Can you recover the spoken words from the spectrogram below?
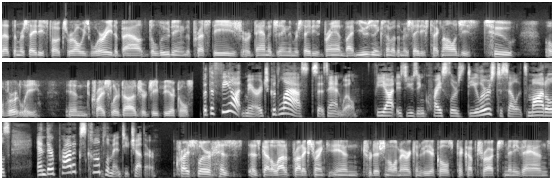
that the Mercedes folks were always worried about diluting the prestige or damaging the Mercedes brand by using some of the Mercedes technologies too overtly in Chrysler, Dodge, or Jeep vehicles. But the Fiat marriage could last, says Anwyl. Fiat is using Chrysler's dealers to sell its models, and their products complement each other. Chrysler has has got a lot of product strength in traditional American vehicles, pickup trucks, minivans.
